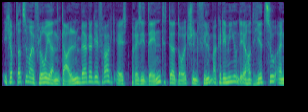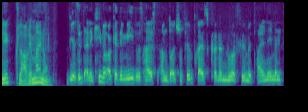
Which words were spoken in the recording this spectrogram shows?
Ich habe dazu mal Florian Gallenberger gefragt. Er ist Präsident der Deutschen Filmakademie und er hat hierzu eine klare Meinung. Wir sind eine Kinoakademie, das heißt, am Deutschen Filmpreis können nur Filme teilnehmen,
